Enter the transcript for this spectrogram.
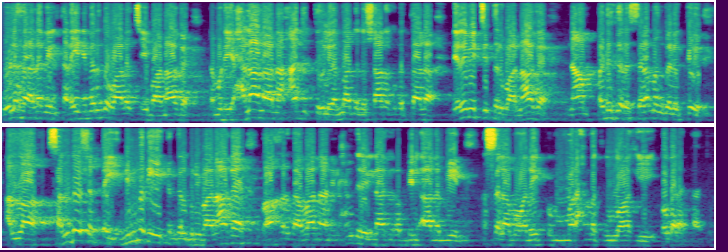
உலக அளவில் தலை நிமிர்ந்து வாழச் செய்வானாக. நம்முடைய ஹலாலான ஹாஜத்துகளை அல்லாஹ் ஜல்ல ஷானஹு நிறைவேற்றி தருவானாக. நாம் படுகிற சிரமங்களுக்கு அல்லாஹ் சந்தோஷத்தை நிம்மதியை தந்தல் புரிவானாக. வாஹர் நான் அல்ஹம்துலில்லாஹி ரபில் ஆலமீன். அஸ்லாம் வலைக்கும் வரமத்துல்லாஹி வபரகாத்து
